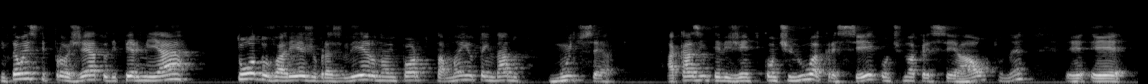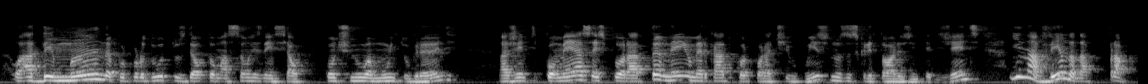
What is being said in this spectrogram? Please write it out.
Então, este projeto de permear todo o varejo brasileiro, não importa o tamanho, tem dado muito certo. A Casa Inteligente continua a crescer, continua a crescer alto, né? É, é, a demanda por produtos de automação residencial continua muito grande. A gente começa a explorar também o mercado corporativo com isso, nos escritórios inteligentes, e na venda para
